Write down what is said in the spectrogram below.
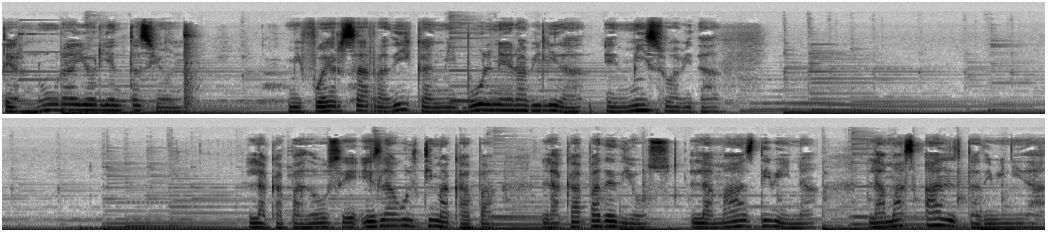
ternura y orientación. Mi fuerza radica en mi vulnerabilidad, en mi suavidad. La capa 12 es la última capa, la capa de Dios, la más divina, la más alta divinidad.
